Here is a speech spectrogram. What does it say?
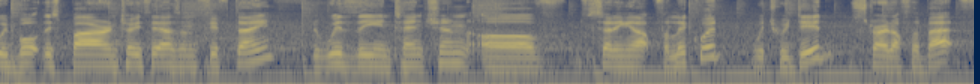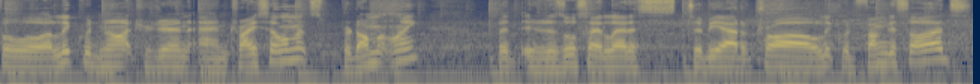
We bought this bar in 2015 with the intention of setting it up for liquid, which we did straight off the bat for liquid nitrogen and trace elements predominantly, but it has also led us to be able to trial liquid fungicides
